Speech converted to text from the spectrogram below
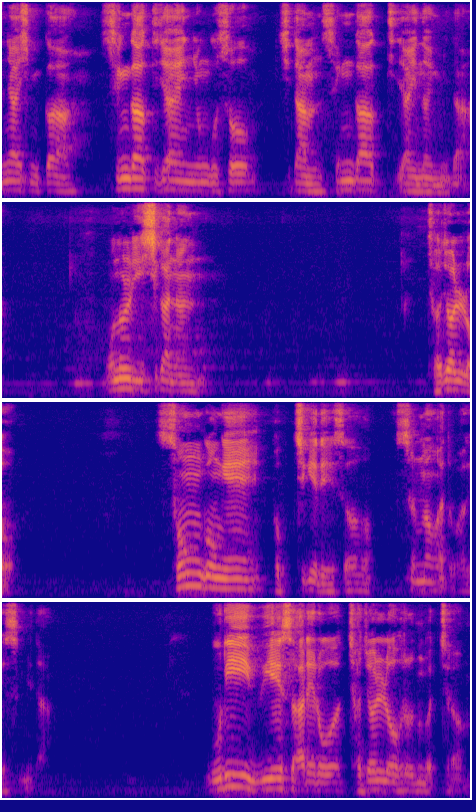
안녕하십니까. 생각 디자인 연구소 지담 생각 디자이너입니다. 오늘 이 시간은 저절로 성공의 법칙에 대해서 설명하도록 하겠습니다. 물이 위에서 아래로 저절로 흐르는 것처럼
